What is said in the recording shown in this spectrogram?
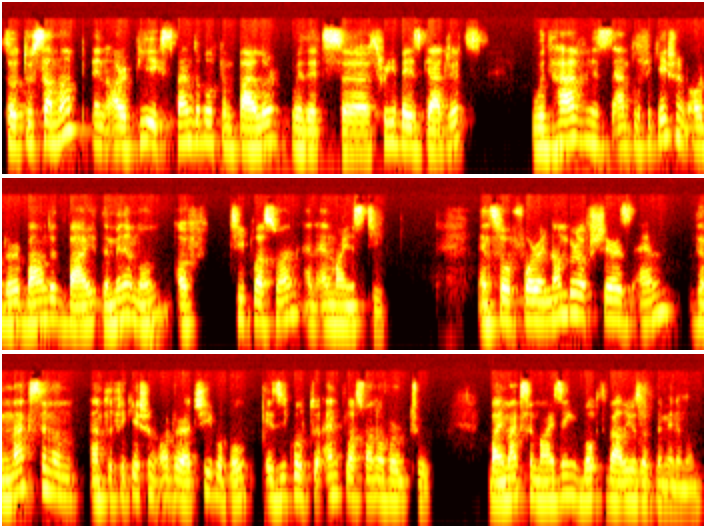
So to sum up, an RP expandable compiler with its uh, three base gadgets would have his amplification order bounded by the minimum of t plus one and n minus t. And so for a number of shares n, the maximum amplification order achievable is equal to n plus one over two by maximizing both values of the minimum.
